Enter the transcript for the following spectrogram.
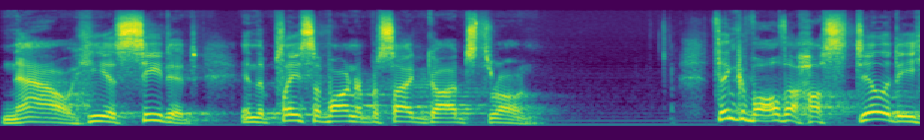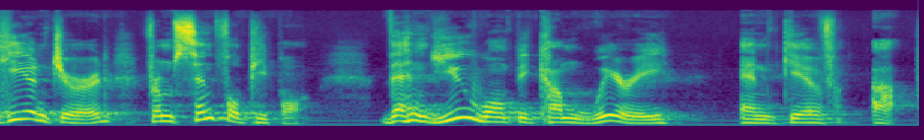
now he is seated in the place of honor beside God's throne. Think of all the hostility he endured from sinful people. Then you won't become weary and give up.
